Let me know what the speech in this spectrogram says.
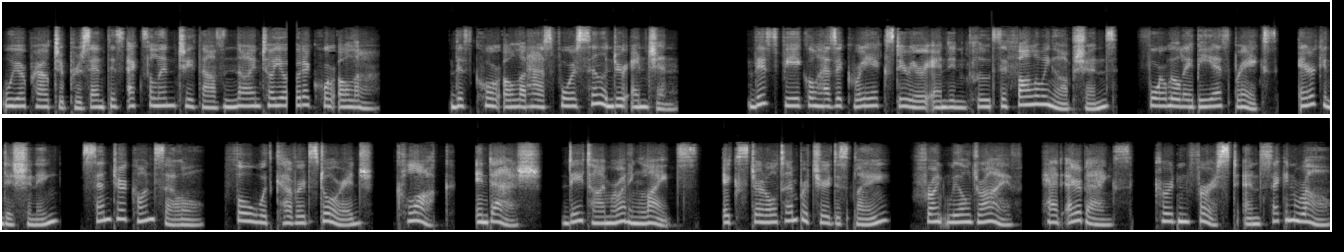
we are proud to present this excellent 2009 Toyota Corolla. This Corolla has four-cylinder engine. This vehicle has a gray exterior and includes the following options, 4-wheel ABS brakes, air conditioning, center console, full with covered storage, clock, in-dash, daytime running lights, external temperature display, front-wheel drive, head airbags, curtain first and second row.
